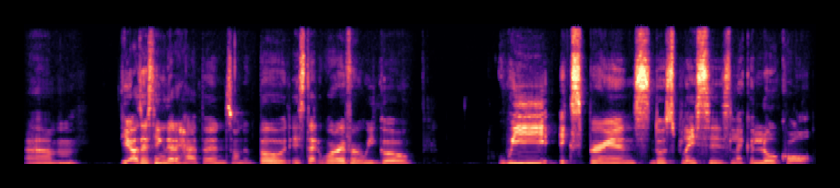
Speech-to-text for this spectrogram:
Um, the other thing that happens on a boat is that wherever we go, we experience those places like a local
